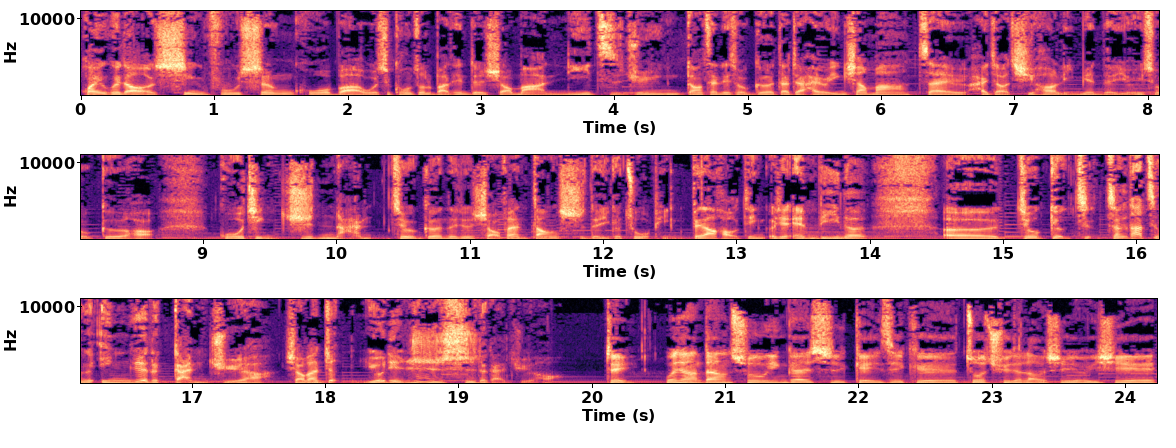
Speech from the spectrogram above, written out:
欢迎回到幸福生活吧！我是空中的白天的小马倪子君。刚才那首歌大家还有印象吗？在《海角七号》里面的有一首歌哈，《国境之南》这首歌呢，就是小范当时的一个作品，非常好听，而且 MV 呢，呃，就整整他整个音乐的感觉哈，小范就有点日式的感觉哈。对，我想当初应该是给这个作曲的老师有一些，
